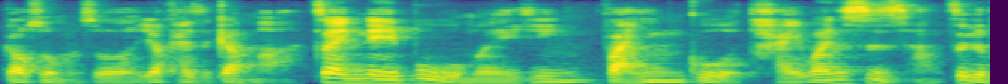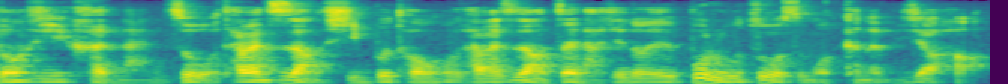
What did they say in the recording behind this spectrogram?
告诉我们说要开始干嘛。在内部我们已经反映过，台湾市场这个东西很难做，台湾市场行不通，或台湾市场在哪些东西不如做什么可能比较好。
